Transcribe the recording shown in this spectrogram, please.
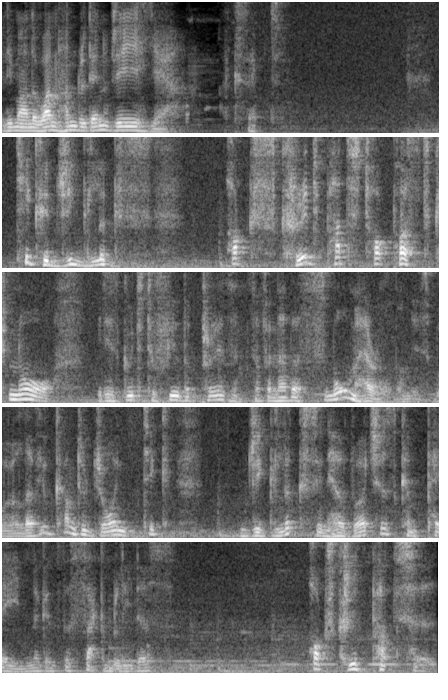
demand a 100 energy, yeah, accept. Tikjiglux, Hox Crit Pat Tok Post Knorr. It is good to feel the presence of another Swarm Herald on this world. Have you come to join Tick Jiglux in her virtuous campaign against the Sack Bleeders? Hoxkripat,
